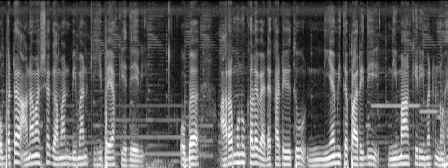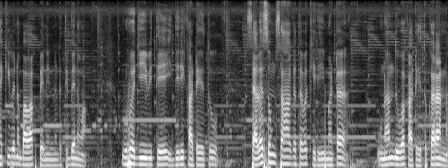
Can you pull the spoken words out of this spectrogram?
ඔබට අනවශ්‍ය ගමන් බිමන් කිහිපයක් යෙදේවි. ඔබ අරමුණු කළ වැඩකටයුතු નિયમિત පරිදි නිමා කිරීමට නොහැකි වෙන බවක් පෙනෙන්නට තිබෙනවා. ගෘහ ජීවිතයේ ඉදිරි කටයුතු සැලසුම් සහගතව කිරීමට උනන්දුව කටයුතු කරන්න.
